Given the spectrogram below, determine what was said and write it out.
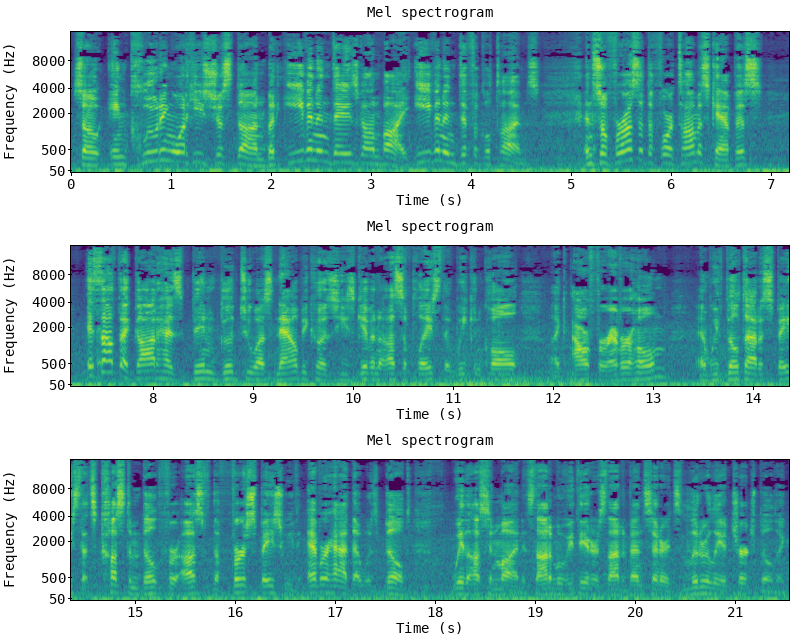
So, including what he's just done, but even in days gone by, even in difficult times. And so, for us at the Fort Thomas campus, it's not that God has been good to us now because he's given us a place that we can call like our forever home and we've built out a space that's custom built for us, the first space we've ever had that was built with us in mind. It's not a movie theater, it's not an event center, it's literally a church building.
